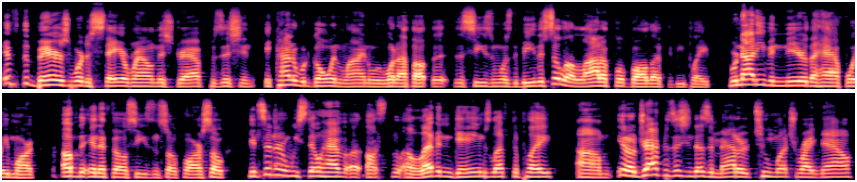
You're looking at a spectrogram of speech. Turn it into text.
if the Bears were to stay around this draft position, it kind of would go in line with what I thought the, the season was to be. There's still a lot of football left to be played. We're not even near the halfway mark of the NFL season so far. So considering we still have uh, uh, 11 games left to play, um, you know, draft position doesn't matter too much right now.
